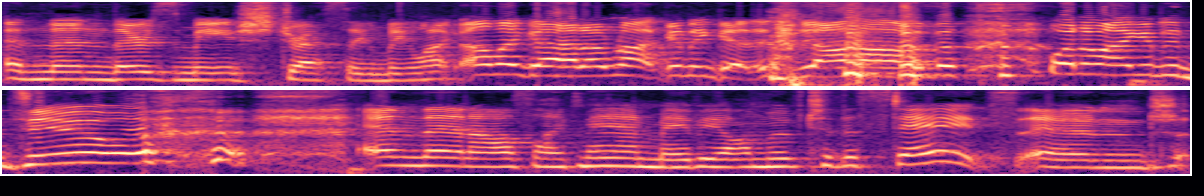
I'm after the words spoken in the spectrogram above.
and then there's me stressing, being like, oh my God, I'm not gonna get a job. what am I gonna do? and then I was like, man, maybe I'll move to the States. And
